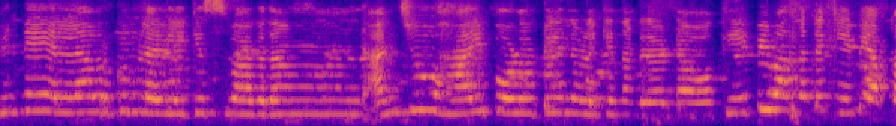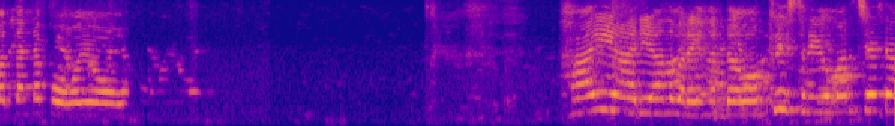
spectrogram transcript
പിന്നെ എല്ലാവർക്കും ലൈവിലേക്ക് സ്വാഗതം. അഞ്ജു ഹായ് പോളൂട്ടി എന്ന് വിളിക്കുന്നുണ്ട് കേട്ടോ. കെ പി വന്നിട്ട് കെ പി അപ്പൊ തന്നെ പോയോ? ഹായ് ആര്യ എന്ന് പറയുന്നുണ്ട്. ഓക്കെ ശ്രീകുമാർ ചേട്ടാ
